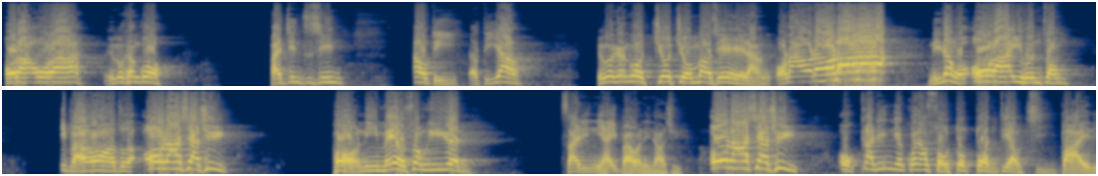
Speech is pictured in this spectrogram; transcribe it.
欧拉欧拉，有没有看过？白金之星，奥迪啊，迪奥，有没有看过？九九冒险野狼，欧拉欧拉欧拉，你让我欧拉一分钟，一百万放做欧拉下去，哦，你没有送医院，塞林，你还一百万你拿去，欧拉下去，哦，干你连光要手都断掉，几掰的，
